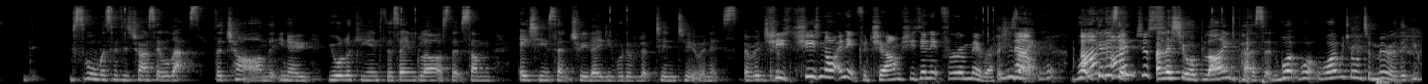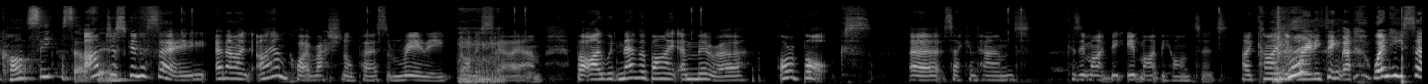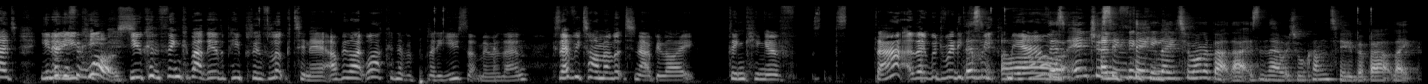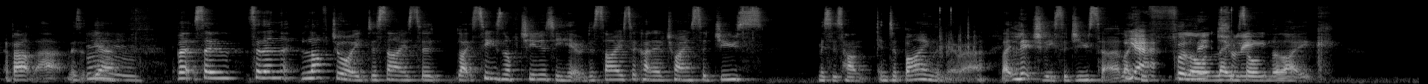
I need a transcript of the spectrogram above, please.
Smallman Smith is trying to say, well, that's the charm that you know you're looking into the same glass that some 18th century lady would have looked into, and it's original. She's she's not in it for charm. She's in it for a mirror. She's Now, like, what I'm- good is I'm it? just- Unless you're a blind person, what, what? Why would you want a mirror that you can't see yourself I'm in? just going to say, and I, I am quite a rational person, really, honestly, I am. But I would never buy a mirror or a box uh, second hand because it might be it might be haunted. I kind of really think that when he said, you know, you can you can think about the other people who've looked in it. I'd be like, well, I could never bloody use that mirror then because every time I looked in it, I'd be like thinking of that. They would really There's- creep oh, me out. There's an interesting thinking- thing later on about that, isn't there? Which we'll come to, but about like about that. Is it- Yeah. Mm. But so so then Lovejoy decides to like seize an opportunity here and decides to kind of try and seduce Mrs. Hunt into buying the mirror, like literally seduce her, like Yeah, full on lays on the like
